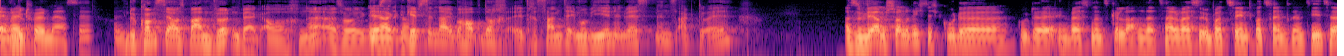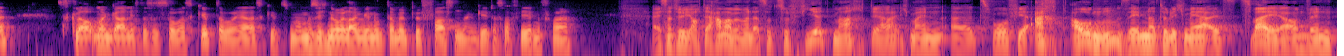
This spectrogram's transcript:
eventuell mehr Sinn. Du kommst ja aus Baden-Württemberg auch, ne? Also gibt es ja, genau. denn da überhaupt noch interessante Immobilieninvestments aktuell? Also wir haben schon richtig gute, gute Investments gelandet, teilweise über 10% Rendite. Das glaubt man gar nicht, dass es sowas gibt, aber ja, es gibt es. Man muss sich nur lang genug damit befassen, dann geht es auf jeden Fall. Ja, ist natürlich auch der Hammer, wenn man das so zu viert macht, ja. Ich meine, äh, zwei, vier, acht Augen sehen natürlich mehr als zwei, ja. Und wenn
